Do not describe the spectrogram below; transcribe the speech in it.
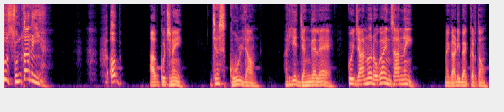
तू सुनता नहीं है। अब अब कुछ नहीं। जस्ट कूल डाउन अरे ये जंगल है। कोई जानवर होगा इंसान नहीं। मैं गाड़ी बैक करता हूँ।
